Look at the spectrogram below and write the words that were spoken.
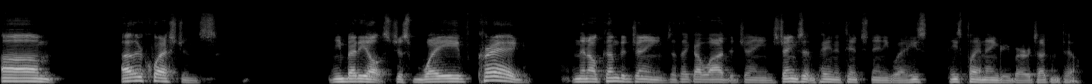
Um, other questions? Anybody else? Just wave Craig, and then I'll come to James. I think I lied to James. James isn't paying attention anyway. He's he's playing Angry Birds. I can tell.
